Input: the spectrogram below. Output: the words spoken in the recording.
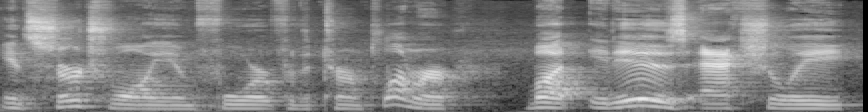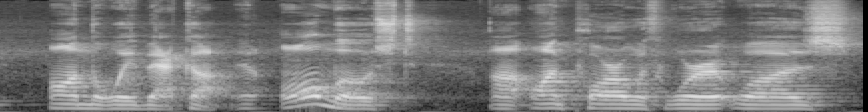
in search volume for for the term plumber but it is actually on the way back up and almost uh, on par with where it was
